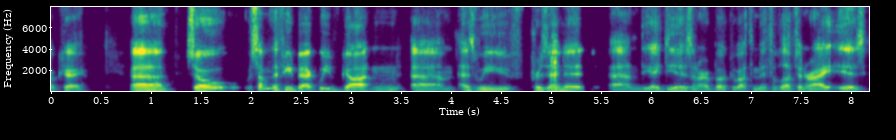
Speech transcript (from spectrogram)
Okay. Uh, so some of the feedback we've gotten um, as we've presented um, the ideas in our book about the myth of left and right is,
